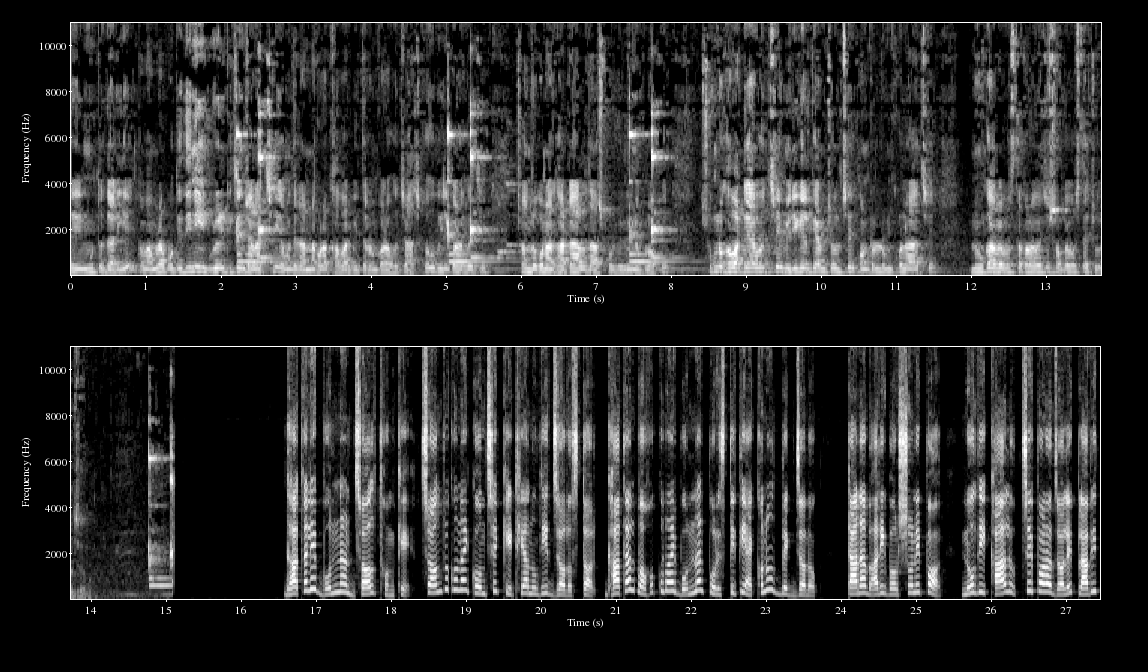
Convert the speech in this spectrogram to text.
এই মুহূর্তে দাঁড়িয়ে। তো আমরা প্রতিদিনই রুয়েল কিচেন চালাচ্ছি। আমাদের রান্না করা খাবার বিতরণ করা হচ্ছে। আজকেও বিলি করা হয়েছে। চন্দ্রকোনা ঘাটাল, দাসপুর বিভিন্ন ব্লকে। শুকনো খাবার দেওয়া হচ্ছে। মেডিকেল ক্যাম্প চলছে। কন্ট্রোল রুম খোলা আছে। নৌকা ব্যবস্থা করা হয়েছে। সব ব্যবস্থাই চলছে। ঘাটালে বন্যার জল থমকে। চন্দ্রকোনায় কমছে কেঠিয়া নদীর জলস্তর। ঘাটাল মহকুমায় বন্যার পরিস্থিতি এখনও উদ্বেগজনক। টানা ভারী বর্ষণের পর নদী খাল উপচে পড়া জলে প্লাবিত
